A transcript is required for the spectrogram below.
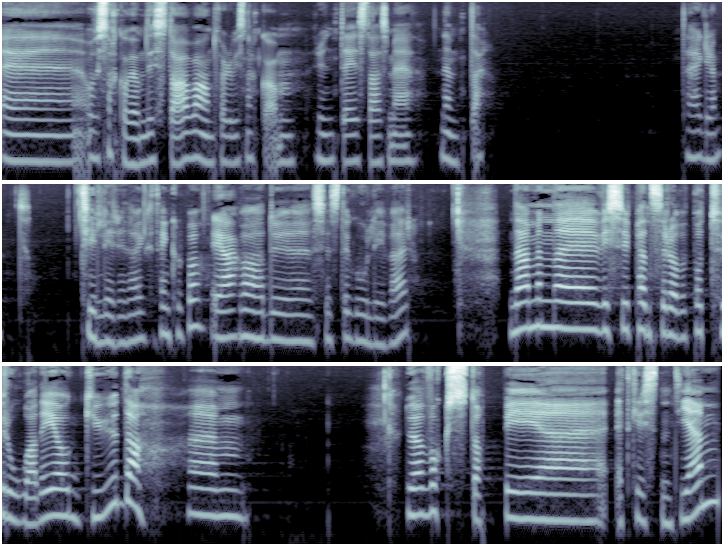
Eh, og snakka vi om det i stad? Hva annet var det vi snakka om rundt det i stad som jeg nevnte? Det har jeg glemt. Tidligere i dag, tenker du på? Ja. Hva du syns det gode livet er? Nei, men eh, hvis vi penser over på troa di og Gud, da. Um, du har vokst opp i eh, et kristent hjem,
